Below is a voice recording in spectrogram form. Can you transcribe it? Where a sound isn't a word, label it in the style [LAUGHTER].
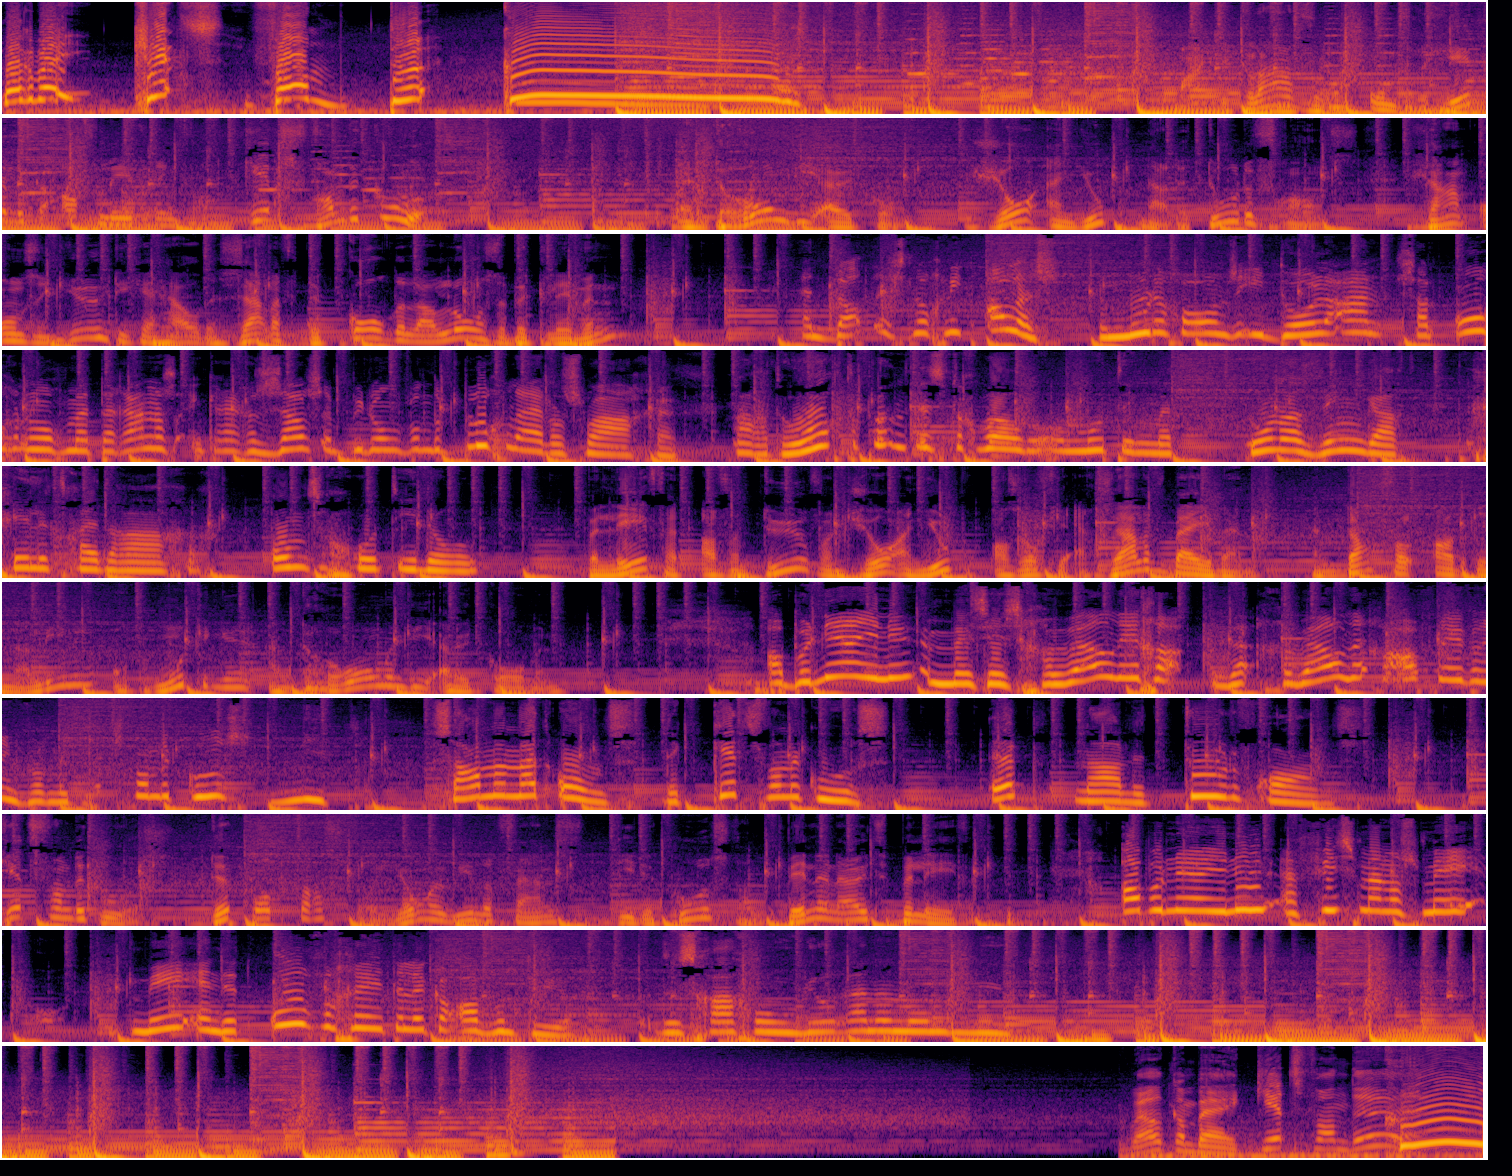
Welkom bij Kids van de Koer. Maak je klaar voor een onvergetelijke aflevering van Kids van de Koers. Een droom die uitkomt. Jo en Joep naar de Tour de France. Gaan onze jeugdige helden zelf de Col de la Loze beklimmen? En dat is nog niet alles. We moedigen onze idolen aan, staan oog met de renners en krijgen zelfs een pidon van de ploegleiderswagen. Maar het hoogtepunt is toch wel de ontmoeting met Jonas Vingegaard, gele truidrager. Onze grote idool. Beleef het avontuur van Jo en Joep alsof je er zelf bij bent. Een dag vol adrenaline, ontmoetingen en dromen die uitkomen. Abonneer je nu en mis deze geweldige, we- geweldige aflevering van de Kids van de Koers niet. Samen met ons, de kids van de koers. Up naar de Tour de France. Kids van de Koers, de podcast voor jonge wielerfans die de koers van binnenuit beleven. Abonneer je nu en fiets met ons mee, mee in dit onvergetelijke avontuur. Dus ga gewoon wielrennen onder nu. Welkom bij Kids van de...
